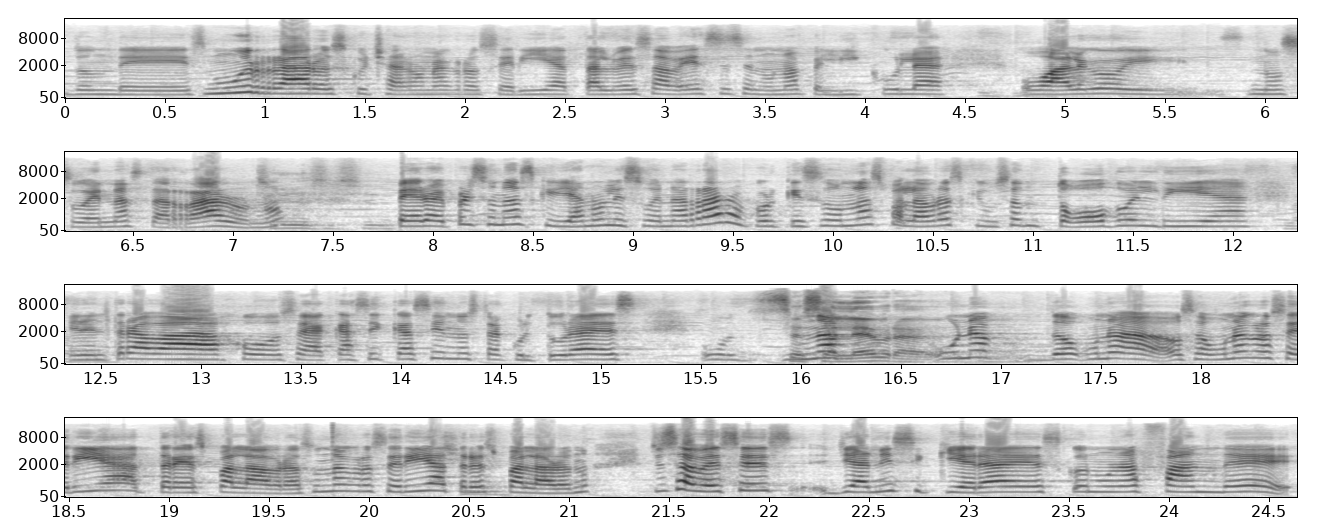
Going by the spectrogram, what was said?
donde es muy raro escuchar una grosería, tal vez a veces en una película o algo y nos suena hasta raro, ¿no? Sí, sí, sí. Pero hay personas que ya no les suena raro porque son las palabras que usan todo el día en el trabajo, o sea, casi casi en nuestra cultura es un- Se celebra. una, do- una, o sea, una grosería, tres palabras, una grosería, tres palabras, ¿no? Entonces a veces ya ni siquiera es con un afán de,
